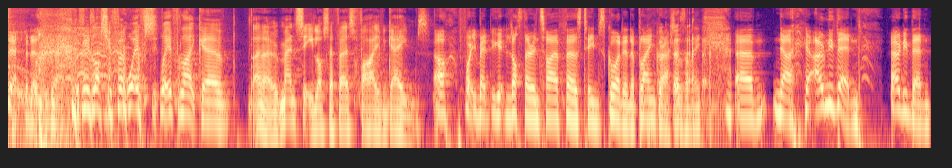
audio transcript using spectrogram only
definitely not. if you lost your what if, what if like uh, I don't know, Man City lost their first five games? Oh, I thought you meant to get lost their entire first team squad in a plane crash or something. um, no, only then. Only then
